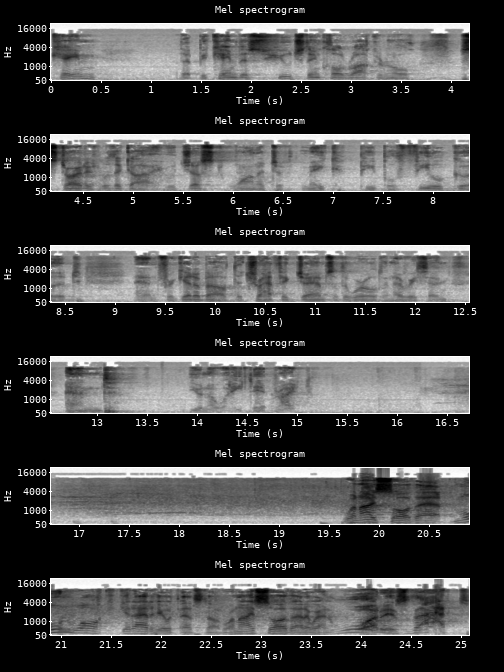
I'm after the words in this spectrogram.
came, that became this huge thing called rock and roll, started with a guy who just wanted to make people feel good and forget about the traffic jams of the world and everything. And you know what he did, right? When I saw that, moonwalk, get out of here with that stuff. When I saw that, I went, what is that?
